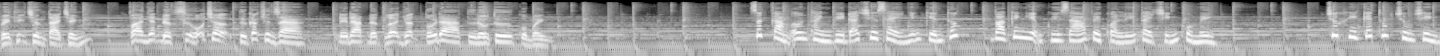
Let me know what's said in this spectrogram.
về thị trường tài chính và nhận được sự hỗ trợ từ các chuyên gia để đạt được lợi nhuận tối đa từ đầu tư của mình. Rất cảm ơn Thành vì đã chia sẻ những kiến thức và kinh nghiệm quý giá về quản lý tài chính của mình. Trước khi kết thúc chương trình,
